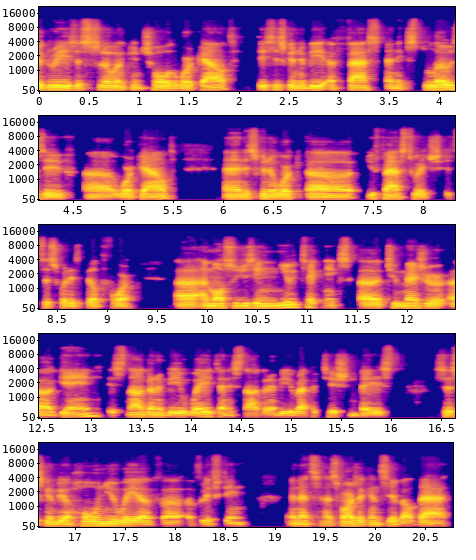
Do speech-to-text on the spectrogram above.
Lagree is a slow and controlled workout. This is going to be a fast and explosive uh, workout, and it's going to work uh, you fast twitch. It's just what it's built for. Uh, I'm also using new techniques uh, to measure uh, gain. It's not going to be weight and it's not going to be repetition based. So it's going to be a whole new way of, uh, of lifting. And that's as far as I can say about that.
